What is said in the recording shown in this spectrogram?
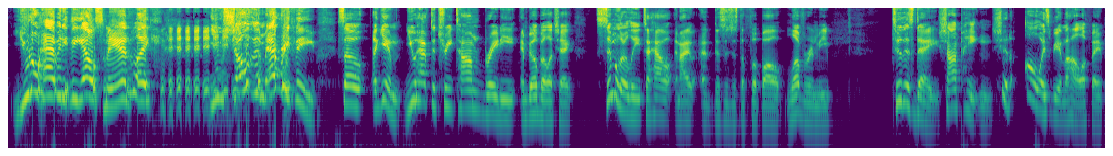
you don't have anything else, man. Like you show them everything. So again, you have to treat Tom Brady and Bill Belichick similarly to how, and I uh, this is just a football lover in me. To this day, Sean Payton should always be in the Hall of Fame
